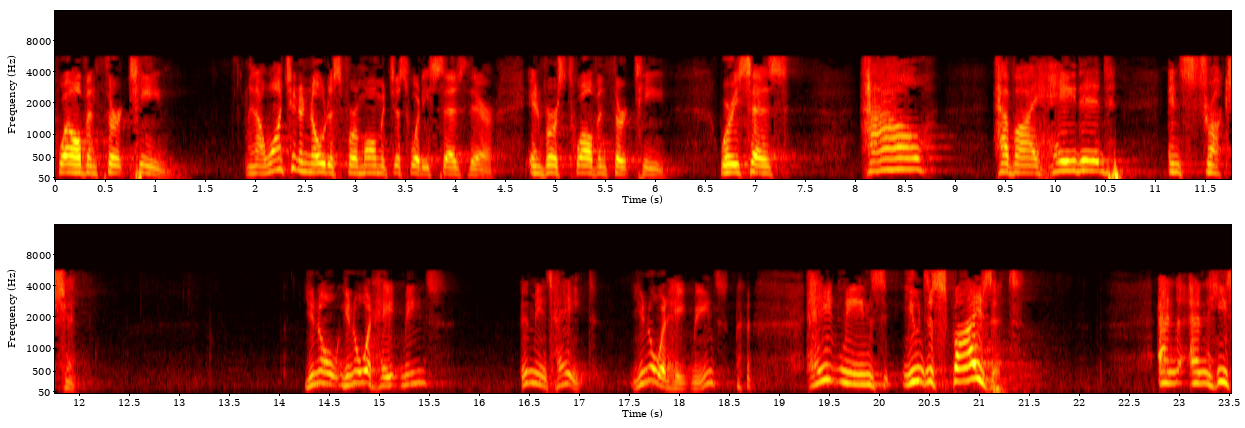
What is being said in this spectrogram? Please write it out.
12 and 13. And I want you to notice for a moment just what he says there in verse 12 and 13, where he says, How have I hated instruction? You know, you know what hate means? It means hate. You know what hate means. hate means you despise it. And, and he's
